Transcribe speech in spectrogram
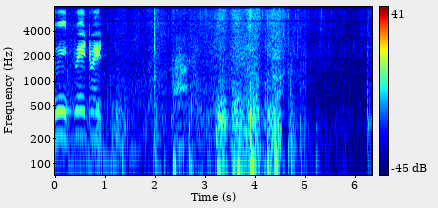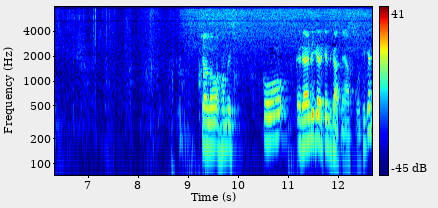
वेट वेट वेट चलो हम इसको रेडी करके दिखाते हैं आपको ठीक है?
